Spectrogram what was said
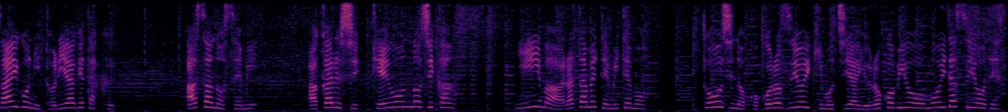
最後に取り上げた句「朝のセミ明るし検温の時間」に今改めて見ても当時の心強い気持ちや喜びを思い出すようです。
